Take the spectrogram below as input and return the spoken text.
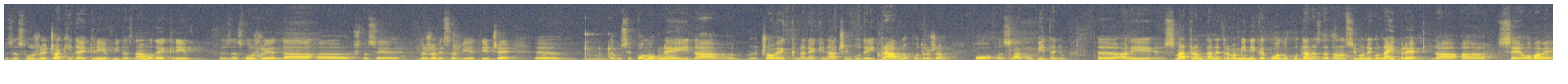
zaslužuje čak i da je kriv i da znamo da je kriv, zaslužuje da što se države Srbije tiče e, da mu se pomogne i da čovek na neki način bude i pravno podržan po svakom pitanju. E, ali smatram da ne treba mi nikakvu odluku danas da donosimo, nego najpre da e, se obave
